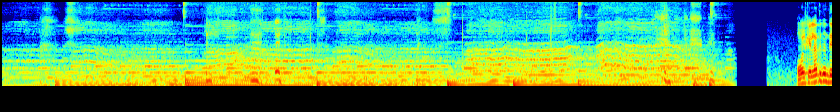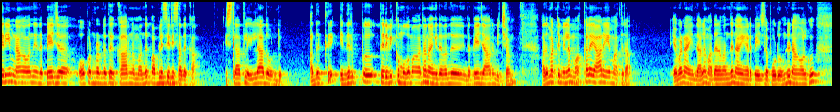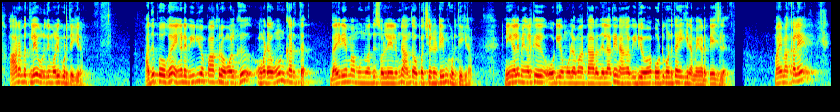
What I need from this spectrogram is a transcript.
உங்களுக்கு எல்லாத்துக்கும் தெரியும் நாங்கள் வந்து இந்த பேஜை ஓப்பன் பண்ணுறதுக்கு காரணம் வந்து பப்ளிசிட்டி சதக்கா. இஸ்லாத்தில் இல்லாத உண்டு அதுக்கு எதிர்ப்பு தெரிவிக்கும் முகமாக தான் நாங்கள் இதை வந்து இந்த பேஜ் ஆரம்பித்தோம் அது மட்டும் இல்லை மக்களை யார் ஏமாத்துறா? எவனாக இருந்தாலும் அதை வந்து நாங்கள் எங்களோட பேஜில் போடுவோம்னு நாங்கள் அவங்களுக்கு ஆரம்பத்திலே உறுதிமொழி கொடுத்துக்கிறோம் அது போக எங்களோட வீடியோ பார்க்குறவங்களுக்கு உங்களோட ஓன் கருத்தை தைரியமாக முன் வந்து சொல்லலும்னு அந்த ஆப்பர்ச்சுனிட்டியும் கொடுத்துக்கிறோம் நீங்களும் எங்களுக்கு ஆடியோ மூலமாக தாரது எல்லாத்தையும் நாங்கள் வீடியோவாக போட்டு கொண்டு தான் இருக்கிறோம் எங்களோட பேஜில் மை மக்களே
